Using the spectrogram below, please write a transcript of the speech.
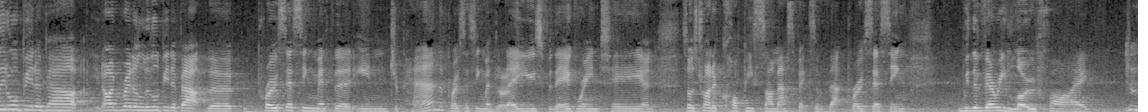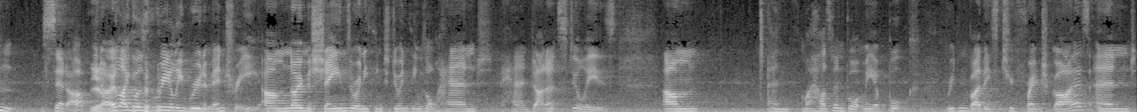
little bit about you know I'd read a little bit about the processing method in Japan the processing method Okay. they use for their green tea and so I was trying to copy some aspects of that processing with a very lo-fi setup you know like it was really rudimentary. Um, no machines or anything to do anything. It was all hand hand done. It still is. Um, and my husband bought me a book written by these two French guys, and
